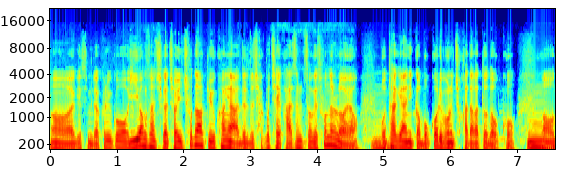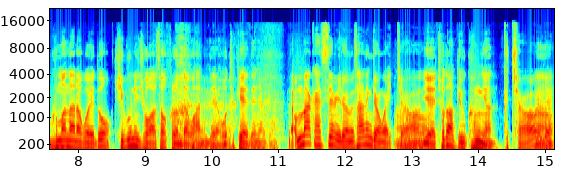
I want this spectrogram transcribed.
어, 알겠습니다. 그리고 이영선 씨가 저희 초등학교 6학년 아들도 자꾸 제 가슴 속에 손을 넣어요. 못하게 하니까 목걸이 보는 척 하다가 또 넣고 어, 그만하라고 해도 기분이 좋아서 그런 그런다고 하는데 어떻게 해야 되냐고. 네, 엄마 가슴 이러면서 하는 경우가 있죠. 어, 예, 초등학교 6학년. 그쵸. 어. 이제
